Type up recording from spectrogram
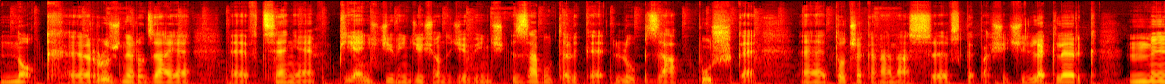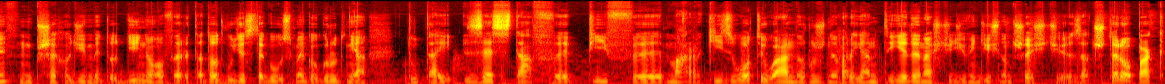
NOK. Różne rodzaje e, w cenie 5,99 za butelkę lub za puszkę. E, To czeka na nas w sklepach sieci Leclerc. My przechodzimy do Dino, oferta do 28 grudnia. Tutaj zestaw e, piw e, marki Złoty Łan, różne warianty 11,96 za czteropak,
